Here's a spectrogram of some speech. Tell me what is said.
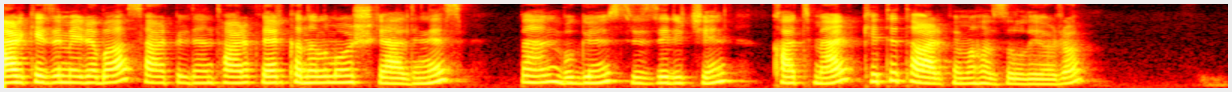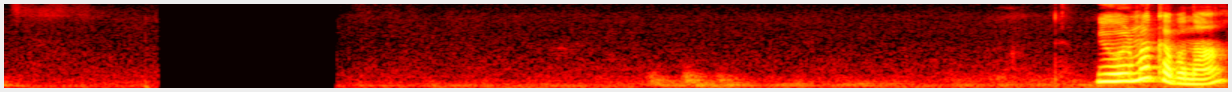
Herkese merhaba. Serpil'den Tarifler kanalıma hoş geldiniz. Ben bugün sizler için katmer kete tarifimi hazırlıyorum. Yoğurma kabına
